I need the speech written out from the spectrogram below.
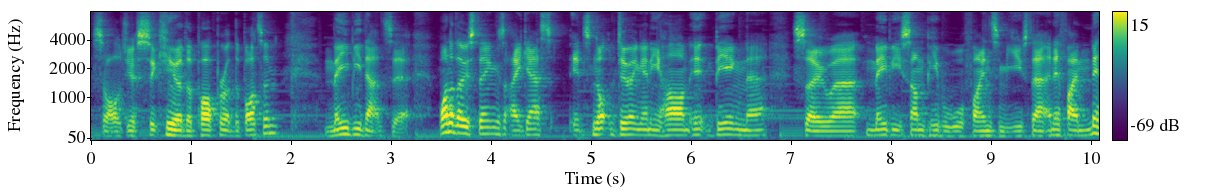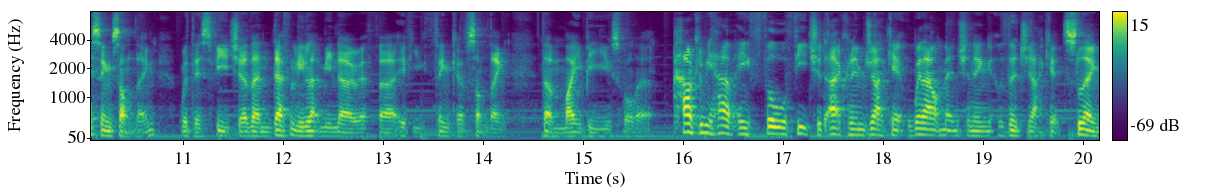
so I'll just secure the popper at the bottom. Maybe that's it. One of those things, I guess, it's not doing any harm, it being there, so uh, maybe some people will find some use there, and if I'm missing something with this feature, then definitely let me know if, uh, if you think of something that might be useful here. How can we have a full featured acronym jacket without mentioning the jacket sling?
